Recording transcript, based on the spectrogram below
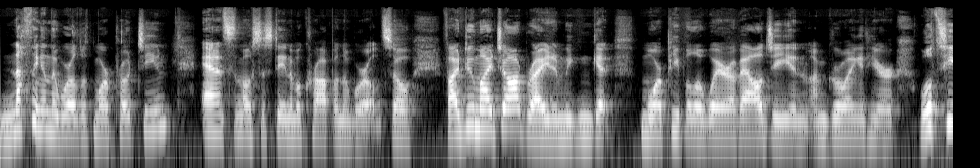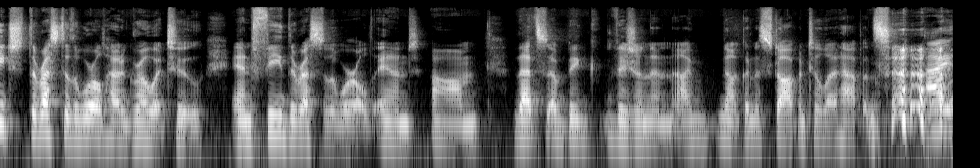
nothing in the world with more protein, and it's the most sustainable crop in the world. So if I do my job right and we can get more people aware of algae and I'm growing it here, we'll teach the rest of the world how to grow it too and feed the rest of the world. And um, that's a big vision, and I'm not going to stop until that happens. I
